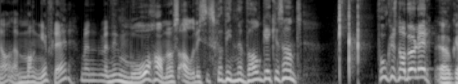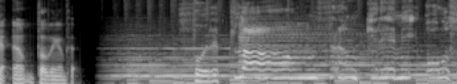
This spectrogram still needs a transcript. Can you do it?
Ja, det er mange flere, men, men vi må ha med oss alle hvis vi skal vinne valget, ikke sant? Fokus nå, Bøhler! Ja, ok. Ja, ta det en gang til. For et lam Frank Remi Aas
